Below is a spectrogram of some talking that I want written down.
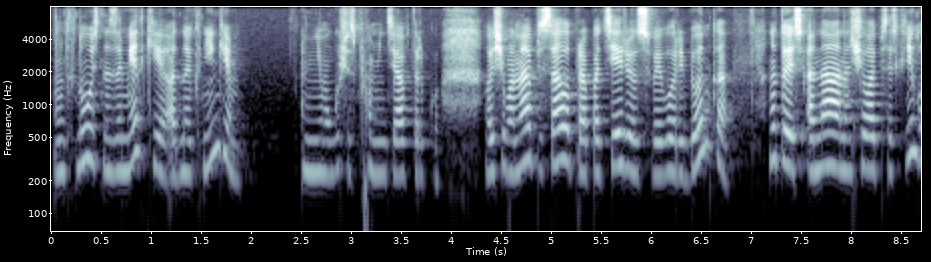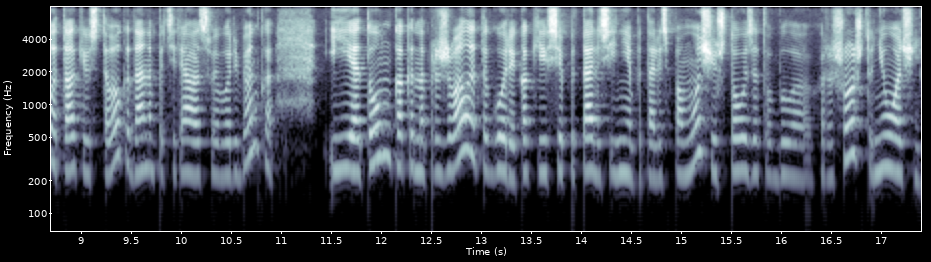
наткнулась на заметки одной книги, не могу сейчас вспомнить авторку. В общем, она писала про потерю своего ребенка. Ну, то есть она начала писать книгу, отталкиваясь от того, когда она потеряла своего ребенка, и о том, как она проживала это горе, как ей все пытались и не пытались помочь, и что из этого было хорошо, что не очень.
